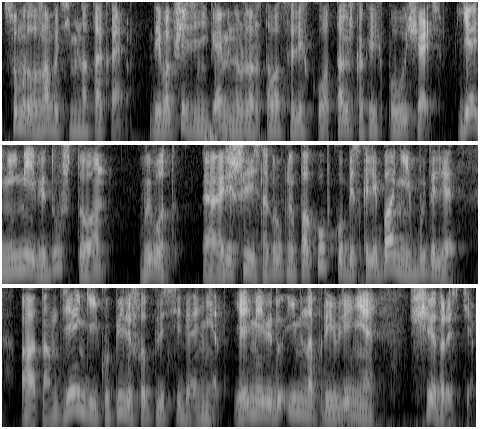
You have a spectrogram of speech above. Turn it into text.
Сумма должна быть именно такая. Да и вообще с деньгами нужно расставаться легко, так же, как и их получать. Я не имею в виду, что вы вот э, решились на крупную покупку, без колебаний выдали э, там деньги и купили что-то для себя. Нет, я имею в виду именно проявление щедрости.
